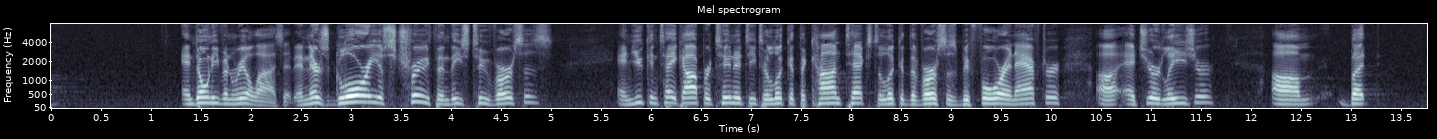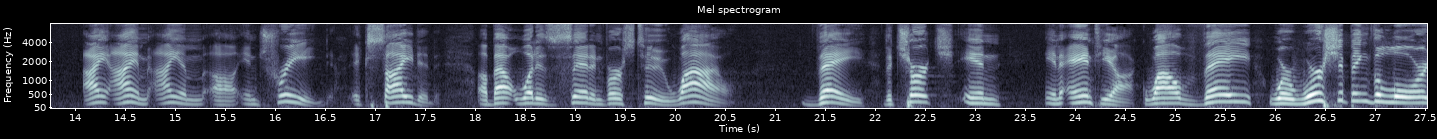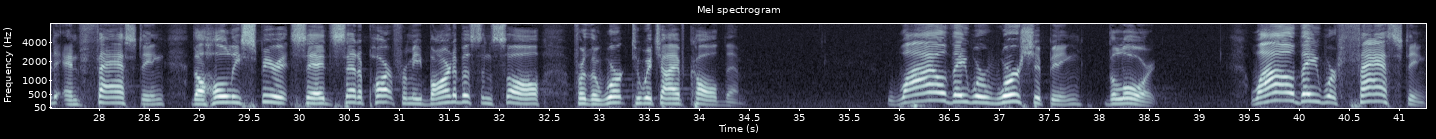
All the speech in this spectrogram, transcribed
and don't even realize it. And there's glorious truth in these two verses. And you can take opportunity to look at the context, to look at the verses before and after uh, at your leisure. Um, but I, I am, I am uh, intrigued, excited about what is said in verse 2. While they, the church in in Antioch, while they were worshiping the Lord and fasting, the Holy Spirit said, Set apart for me Barnabas and Saul for the work to which I have called them. While they were worshiping the Lord, while they were fasting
